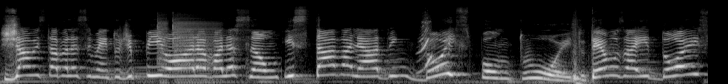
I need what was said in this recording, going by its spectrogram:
Já o estabelecimento de pior avaliação está avaliado em 2.8. Temos aí dois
